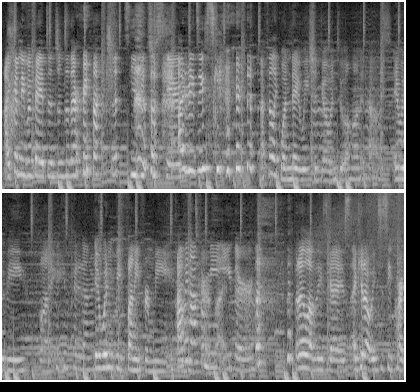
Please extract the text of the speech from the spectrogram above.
I couldn't even pay attention to their reactions. You'd be too scared. I'd be too scared. I feel like one day we should go into a haunted house. It would be funny. You can put it on our It wouldn't be funny for me. Probably not for me either. but I love these guys. I cannot wait to see part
